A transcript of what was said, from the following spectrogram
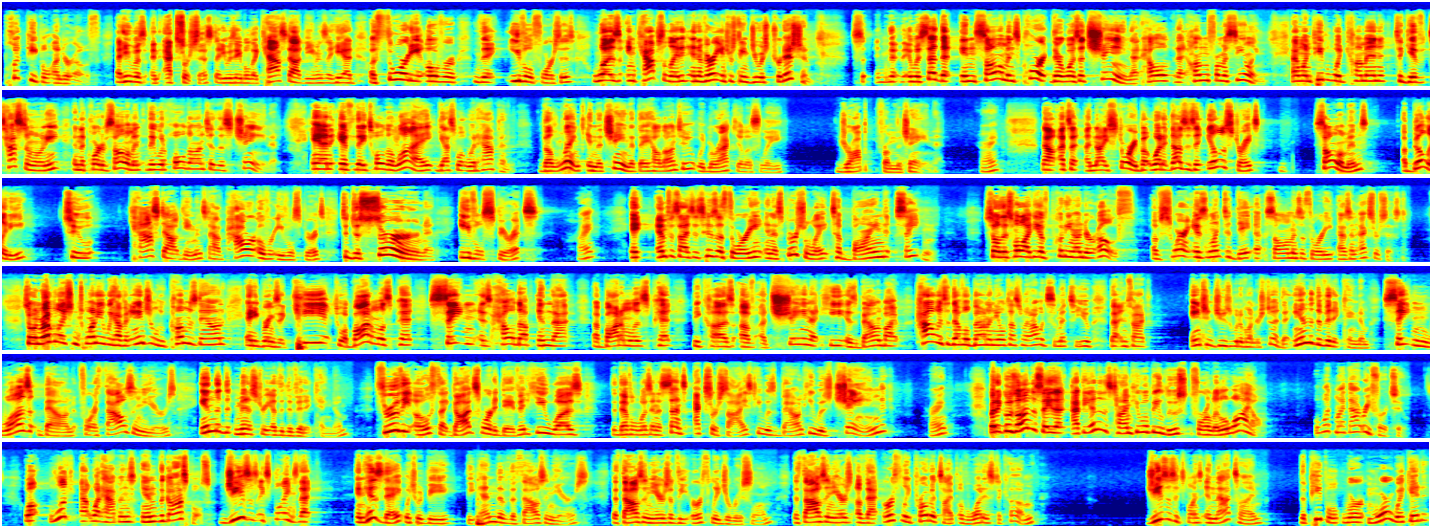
put people under oath, that he was an exorcist, that he was able to cast out demons, that he had authority over the evil forces, was encapsulated in a very interesting Jewish tradition. It was said that in Solomon's court there was a chain that held that hung from a ceiling. And when people would come in to give testimony in the court of Solomon, they would hold on to this chain. And if they told a lie, guess what would happen? The link in the chain that they held onto would miraculously drop from the chain. Right? Now, that's a, a nice story, but what it does is it illustrates Solomon's ability to cast out demons, to have power over evil spirits, to discern evil spirits, right? It emphasizes his authority in a spiritual way to bind Satan. So, this whole idea of putting under oath, of swearing, is linked to uh, Solomon's authority as an exorcist. So in Revelation 20, we have an angel who comes down and he brings a key to a bottomless pit. Satan is held up in that uh, bottomless pit because of a chain that he is bound by. How is the devil bound in the Old Testament? I would submit to you that, in fact, ancient Jews would have understood that in the Davidic kingdom, Satan was bound for a thousand years in the ministry of the Davidic kingdom. Through the oath that God swore to David, he was the devil was, in a sense, exorcised. He was bound, he was chained, right? But it goes on to say that at the end of this time, he will be loose for a little while. Well, what might that refer to? Well, look at what happens in the Gospels. Jesus explains that in his day, which would be the end of the thousand years, the thousand years of the earthly Jerusalem, the thousand years of that earthly prototype of what is to come, Jesus explains in that time, the people were more wicked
